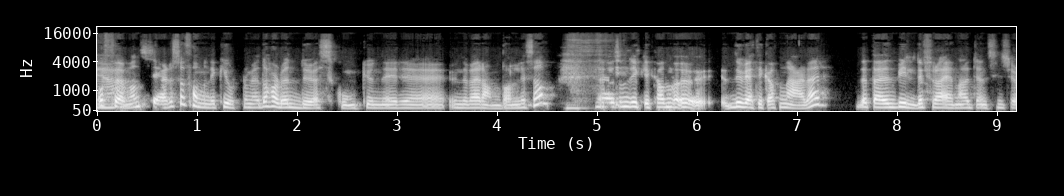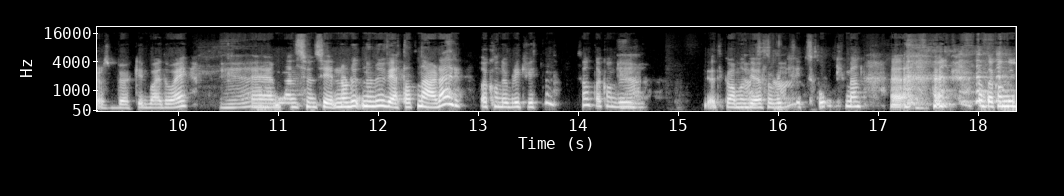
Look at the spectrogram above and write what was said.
Og Ja. før man ser det, så får man ikke gjort noe med det. Har du en død skunk under, eh, under verandaen, liksom. Eh, Som du ikke kan øh, Du vet ikke at den er der. Dette er et bilde fra en av Jen Sinceros bøker, by the way. Eh, mens hun sier når du, når du vet at den er der, da kan du bli kvitt den. Da kan du yeah. Jeg vet ikke hva man gjør for å bli kvitt skunk, men eh, da kan du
